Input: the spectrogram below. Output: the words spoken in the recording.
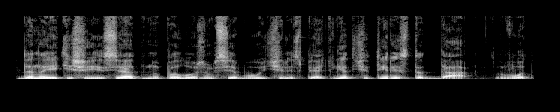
да на эти шестьдесят, ну, положим, все будет через пять лет, четыреста, да». Вот.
